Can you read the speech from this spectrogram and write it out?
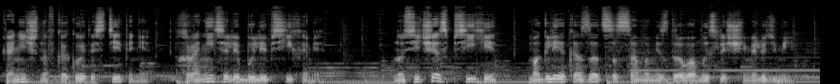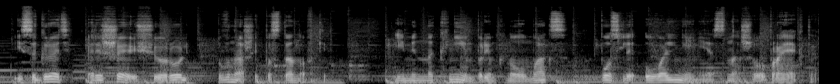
Конечно, в какой-то степени хранители были психами, но сейчас психи могли оказаться самыми здравомыслящими людьми и сыграть решающую роль в нашей постановке. Именно к ним примкнул Макс после увольнения с нашего проекта.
